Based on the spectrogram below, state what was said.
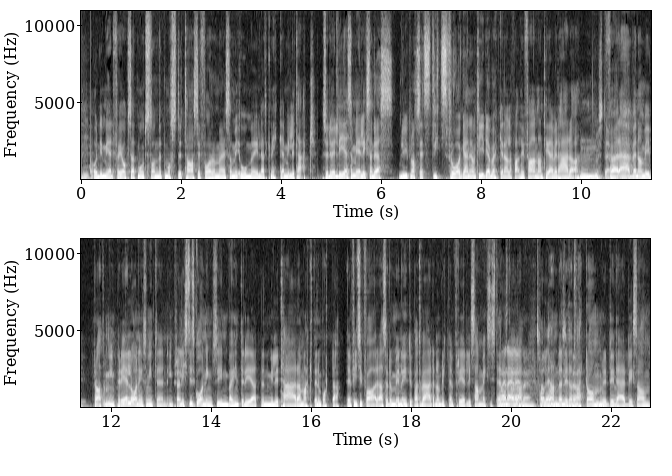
Mm. Och det medför ju också att motståndet måste ta sig former som är omöjliga att knäcka militärt. Så det är väl det som är liksom deras, blir på något sätt stridsfrågan i de tidiga böckerna i alla fall. Hur fan hanterar vi det här då? Mm, just det. För även om vi pratar om imperiell ordning som inte är en imperialistisk ordning så innebär ju inte det att den militära makten är borta. Den finns ju kvar. Alltså de menar ju inte på att världen har blivit en fredlig samexistens Nej, nej, där alla nej, nej. håller i handen. Utan Ja. tvärtom. Det är där liksom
